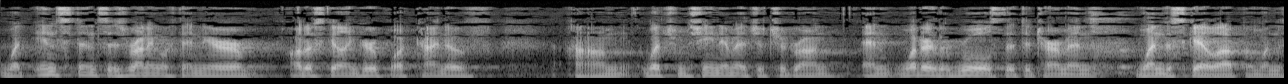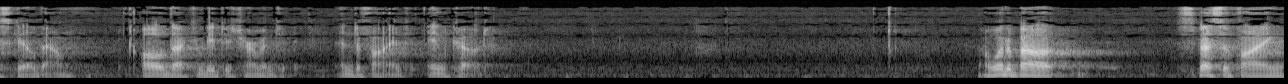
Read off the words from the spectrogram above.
what instance is running within your auto-scaling group, what kind of um, which machine image it should run, and what are the rules that determine when to scale up and when to scale down. All of that can be determined and defined in code. What about specifying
